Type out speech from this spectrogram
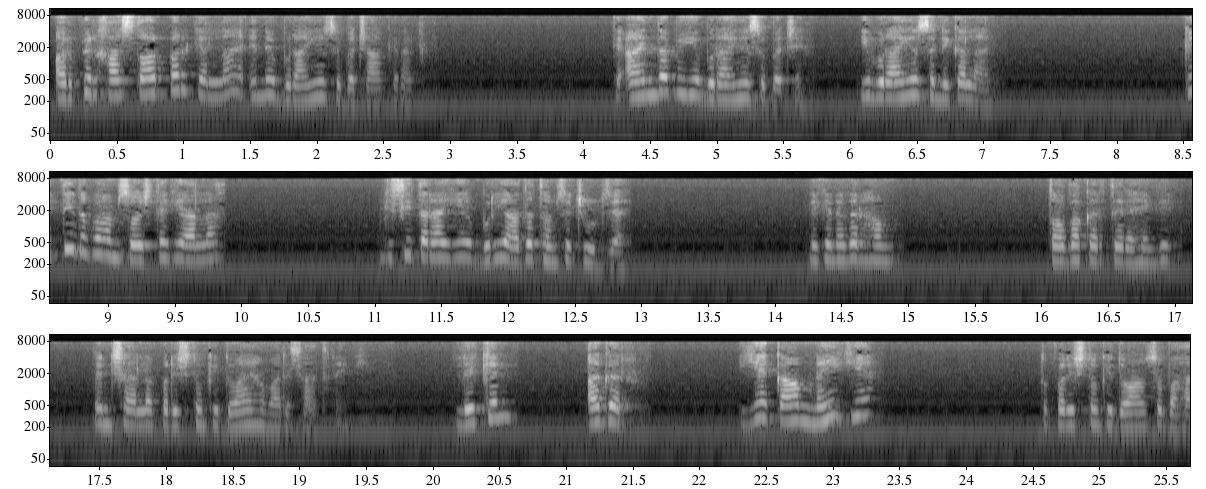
اور پھر خاص طور پر کہ اللہ انہیں برائیوں سے بچا کے رکھے۔ کہ آئندہ بھی یہ برائیوں سے بچے یہ برائیوں سے نکل آئے کتنی دفعہ ہم سوچتے کہ اللہ، کسی طرح یہ بری عادت ہم سے چھوٹ جائے۔ لیکن اگر ہم توبہ کرتے رہیں گے تو انشاءاللہ فرشتوں کی دعائیں ہمارے ساتھ رہیں گی۔ لیکن اگر یہ کام نہیں کیا تو فرشتوں کی دعاؤں سے باہر۔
